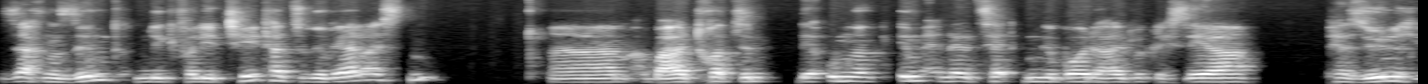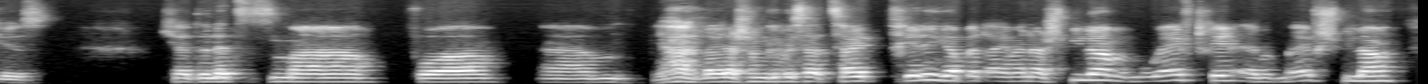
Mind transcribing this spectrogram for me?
Sachen sind, um die Qualität halt zu gewährleisten. Ähm, aber halt trotzdem der Umgang im NLZ im Gebäude halt wirklich sehr persönlich ist. Ich hatte letztes Mal vor, ähm, ja, leider schon gewisser Zeit Training gehabt mit einem meiner Spieler, mit einem U11-Spieler. Äh,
